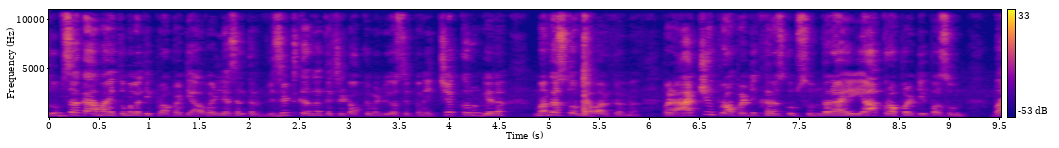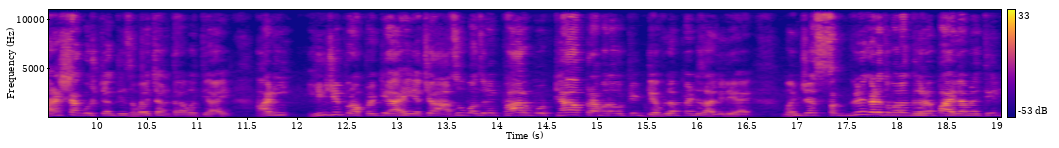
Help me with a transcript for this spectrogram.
तुमचं काम आहे तुम्हाला ती प्रॉपर्टी आवडली असेल तर व्हिजिट करणं त्याचे डॉक्युमेंट व्यवस्थितपणे चेक करून घेणं मगच तो व्यवहार करणं. पण आजची प्रॉपर्टी खरंच खूप सुंदर आहे. या प्रॉपर्टीपासून बऱ्याचशा गोष्टी अगदी जवळच्या अंतरावरती आहे. आणि ही जी प्रॉपर्टी आहे याच्या आजूबाजूने फार मोठ्या प्रमाणावरती डेव्हलपमेंट झालेली आहे. म्हणजे सगळीकडे तुम्हाला घरं पाहायला मिळतील.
